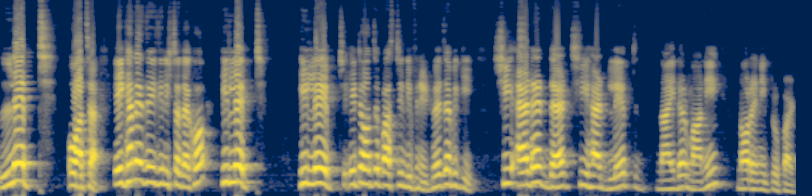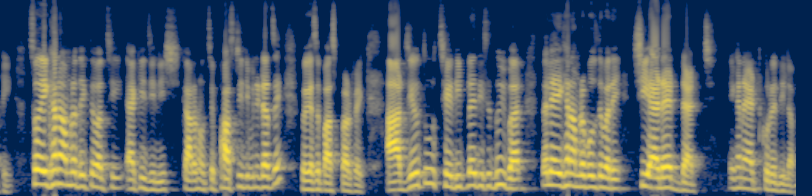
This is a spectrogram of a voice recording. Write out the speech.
লেফট ও আচ্ছা এখানে যে জিনিসটা দেখো হি লেফট হি লেফট এটা হচ্ছে পাস্ট ইনডিফিনিট হয়ে যাবে কি? She added that she had left neither money nor any property সো এখানে আমরা দেখতে পাচ্ছি একই জিনিস। কারণ হচ্ছে ফার্স্ট ইনডিফিনিট আছে, হয়ে গেছে পাস্ট পারফেক্ট আর যেহেতু সে রিপ্লাই দিছে দুইবার, তাহলে এখানে আমরা বলতে পারি শি অ্যাডেড দ্যাট এখানে অ্যাড করে দিলাম।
